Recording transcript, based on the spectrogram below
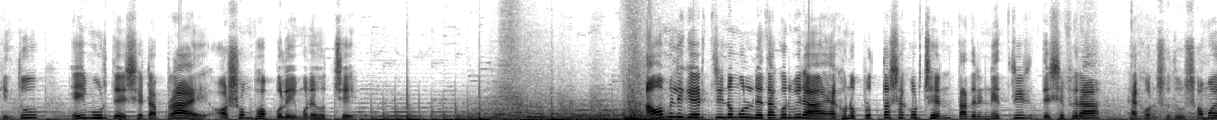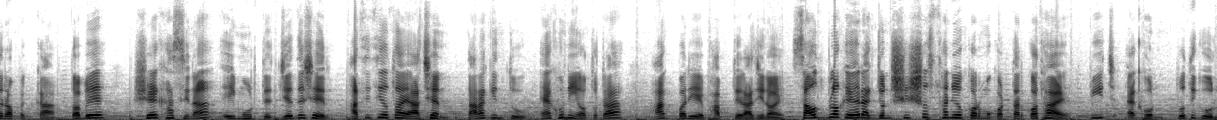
কিন্তু এই মুহূর্তে সেটা প্রায় অসম্ভব বলেই মনে হচ্ছে। আওয়ামী লীগের তৃণমূল নেতাকর্মীরা এখনও প্রত্যাশা করছেন তাদের নেত্রীর দেশে ফেরা, এখন শুধু সময়ের অপেক্ষা। তবে শেখ হাসিনা এই মুহূর্তে যে দেশের আতিথেয়তায় আছেন, তারা কিন্তু এখনই অতটা আগ বাড়িয়ে ভাবতে রাজি নয়। সাউথ ব্লকের একজন শীর্ষস্থানীয় কর্মকর্তার কথায় পিচ এখন প্রতিকূল,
